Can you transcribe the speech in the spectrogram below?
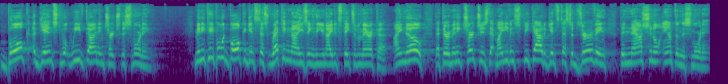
bulk against what we've done in church this morning. Many people would bulk against us recognizing the United States of America. I know that there are many churches that might even speak out against us observing the national anthem this morning.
